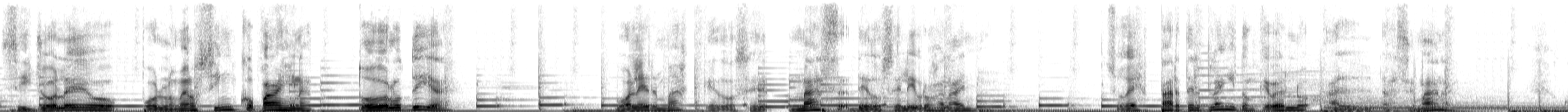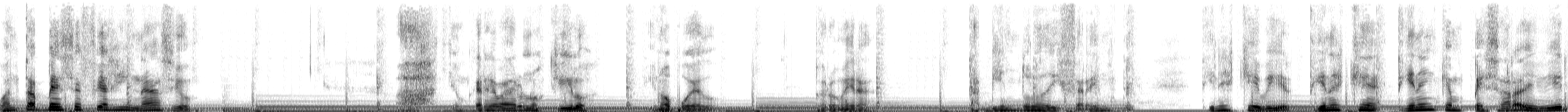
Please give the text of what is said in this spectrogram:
si yo leo por lo menos 5 páginas todos los días, voy a leer más que 12, más de 12 libros al año. Eso es parte del plan y tengo que verlo a la semana. ¿Cuántas veces fui al gimnasio? Que rebajar unos kilos y no puedo. Pero mira, estás viendo lo diferente. Tienes que vivir, tienes que, tienen que empezar a vivir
